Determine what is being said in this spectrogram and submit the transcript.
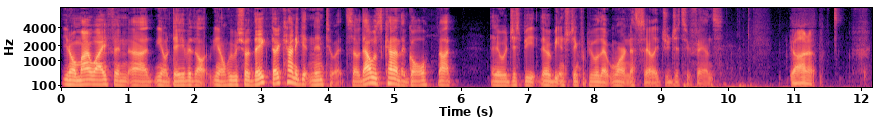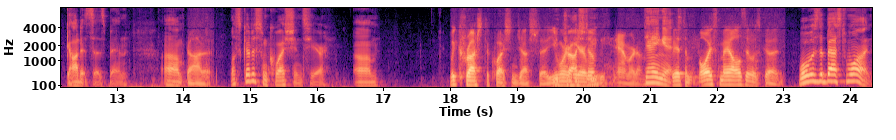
you know my wife and uh, you know David, uh, you know we were sure they they're kind of getting into it. So that was kind of the goal, not that it would just be that would be interesting for people that weren't necessarily jujitsu fans. Got it. Got it, says Ben. Um, Got it. let's go to some questions here. Um, We crushed the questions yesterday. You, You weren't crushed here. them? We, we hammered them. Dang it. We had some voicemails. It was good. what was the best one?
